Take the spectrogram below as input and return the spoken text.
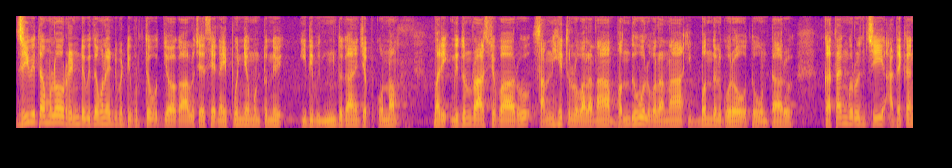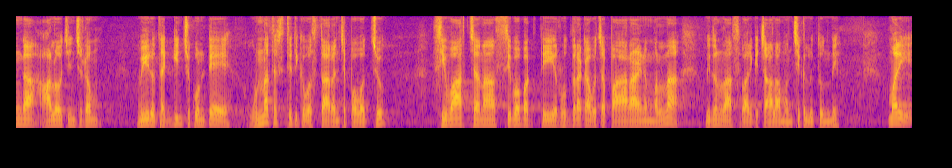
జీవితంలో రెండు విధములైనటువంటి వృత్తి ఉద్యోగాలు చేసే నైపుణ్యం ఉంటుంది. ఇది ముందుగానే చెప్పుకున్నాం. మరి మిథున రాశి వారు సన్నిహితుల వలన బంధువుల వలన ఇబ్బందులు గురవుతూ ఉంటారు. గతం గురించి అధికంగా ఆలోచించడం వీరు తగ్గించుకుంటే ఉన్నత స్థితికి వస్తారని చెప్పవచ్చు. శివార్చన శివభక్తి రుద్ర కవచ పారాయణం వలన మిథున రాశి వారికి చాలా మంచి కలుగుతుంది. మరి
